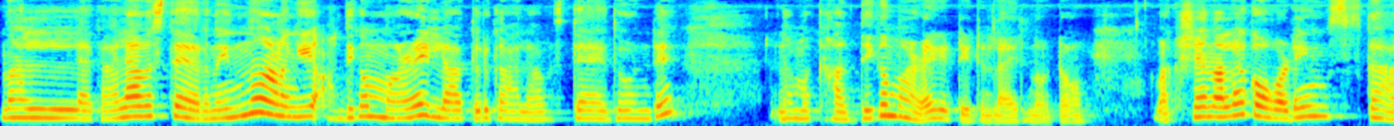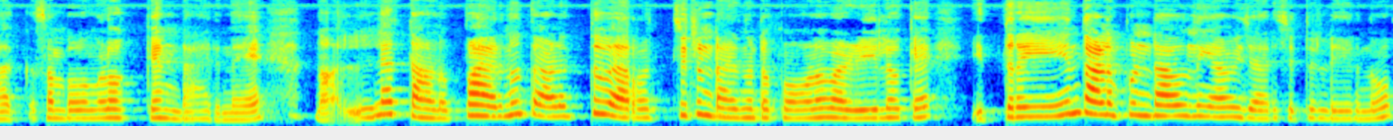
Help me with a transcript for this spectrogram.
നല്ല കാലാവസ്ഥയായിരുന്നു. ഇന്നാണെങ്കിൽ അധികം മഴയില്ലാത്തൊരു കാലാവസ്ഥ ആയതുകൊണ്ട് നമുക്ക് അധികം മഴ കിട്ടിയിട്ടുണ്ടായിരുന്നു കേട്ടോ പക്ഷേ നല്ല കോടയും സംഭവങ്ങളൊക്കെ ഉണ്ടായിരുന്നേ. നല്ല തണുപ്പായിരുന്നു. തണുത്ത് വിറച്ചിട്ടുണ്ടായിരുന്നു കേട്ടോ പോണ വഴിയിലൊക്കെ. ഇത്രയും തണുപ്പുണ്ടാവും എന്ന് ഞാൻ വിചാരിച്ചിട്ടുണ്ടായിരുന്നു.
